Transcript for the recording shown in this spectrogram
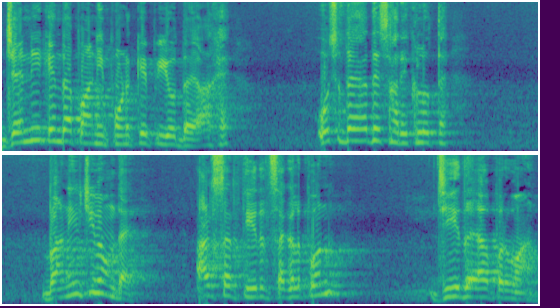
ਜੈਨੀ ਕਹਿੰਦਾ ਪਾਣੀ ਪੁਣ ਕੇ ਪੀਓ ਦਇਆ ਹੈ। ਉਸ ਦਇਆ ਦੇ ਸਾਰੇ ਖਲੋਤਾ ਬਾਣੀ ਵਿੱਚ ਹੀ ਆਉਂਦਾ ਹੈ, ਅਰਸਰ ਤੀਰਤ ਸਗਲ ਪੁੰਨ, ਜੀ ਦਇਆ ਪ੍ਰਵਾਨ।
